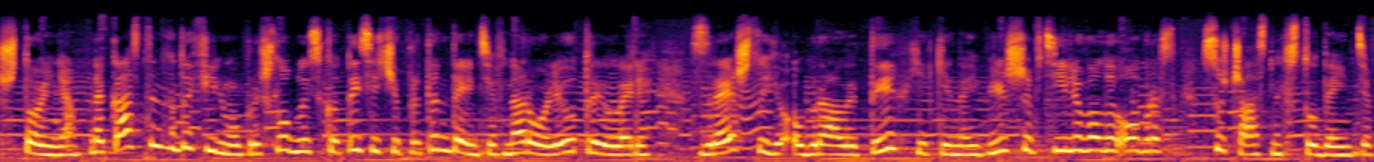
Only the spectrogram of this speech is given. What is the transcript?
Штольня. На кастинг до фільму прийшло близько тисячі претендентів на ролі у трилері. Зрештою обрали тих, які найбільше втілювали образ сучасних студентів.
